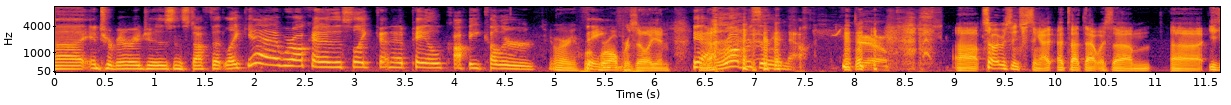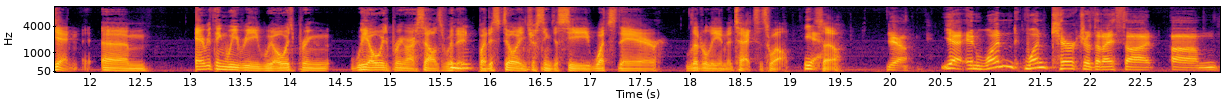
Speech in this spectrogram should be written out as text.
uh intermarriages and stuff that like yeah we're all kind of this like kind of pale coffee color We're, thing. we're all Brazilian. yeah we're all brazilian now yeah. Uh, so it was interesting. I, I thought that was um uh again um everything we read we always bring we always bring ourselves with Mm-hmm. it, but it's still interesting to see what's there literally in the text as well. Yeah. So Yeah. Yeah. And one one character that I thought um,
